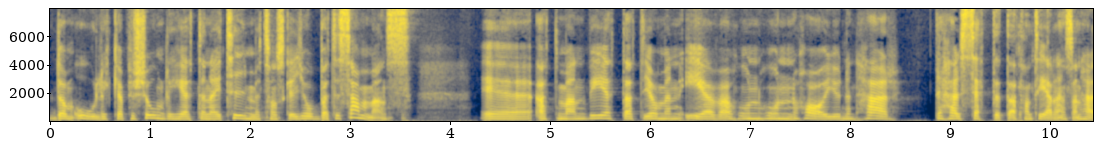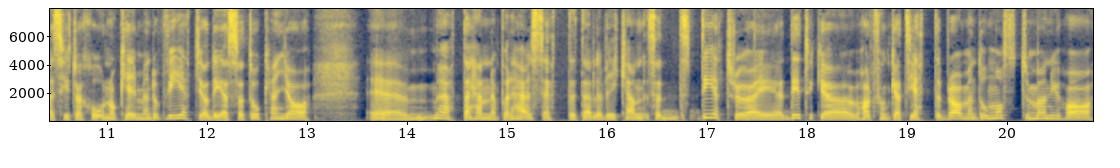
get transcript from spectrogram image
de olika personligheterna i teamet som ska jobba tillsammans. Eh, att man vet att ja, men Eva, hon, hon har ju den här, det här sättet att hantera en sån här situation. Okej, okay, men då vet jag det, så då kan jag eh, möta henne på det här sättet. Eller vi kan, så det tror jag är, det tycker jag har funkat jättebra, men då måste man ju ha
